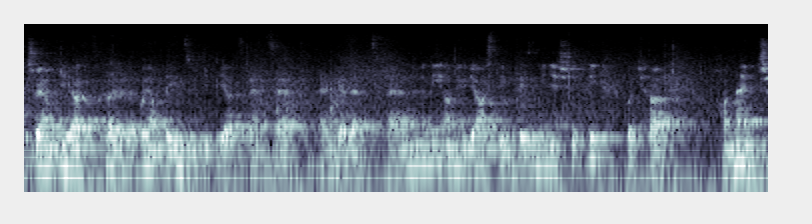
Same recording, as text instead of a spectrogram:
és olyan, piac, olyan pénzügyi piacrendszer engedett felnőni, ami ugye azt intézményesíti, hogyha ha nincs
